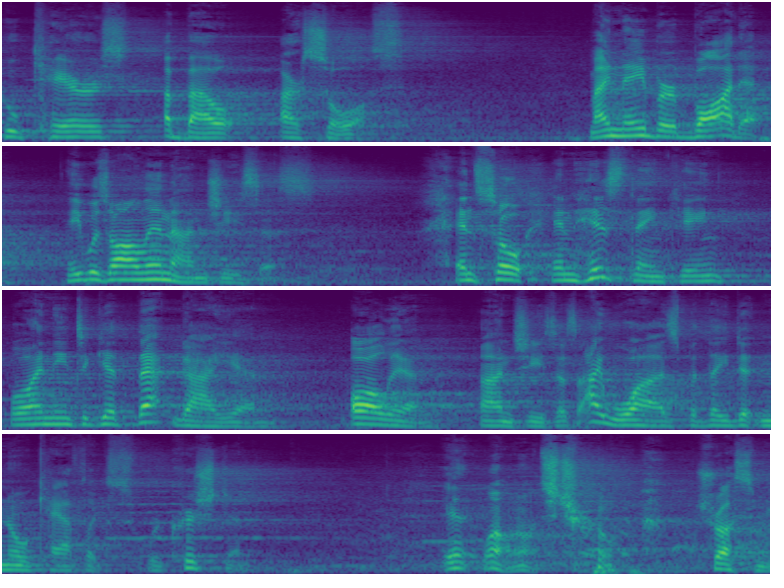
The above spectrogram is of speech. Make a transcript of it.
who cares about our souls. My neighbor bought it. He was all in on Jesus. And so, in his thinking, well, I need to get that guy in, all in on Jesus. I was, but they didn't know Catholics were Christian. It, well, no, it's true. Trust me.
